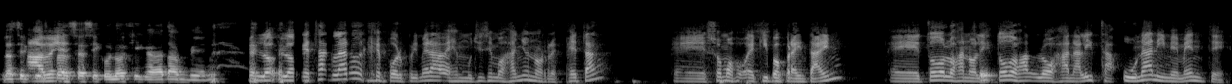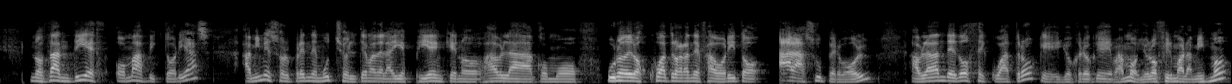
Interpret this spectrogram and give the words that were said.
la circunstancia psicológica también. Lo, que está claro es que por primera vez en muchísimos años nos respetan. Eh, somos equipo prime time eh, todos, los todos los analistas unánimemente nos dan 10 o más victorias. A mí me sorprende mucho el tema de la ESPN que nos habla como uno de los cuatro grandes favoritos a la Super Bowl. Hablaban de 12-4, que yo creo que, vamos, yo lo firmo ahora mismo.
